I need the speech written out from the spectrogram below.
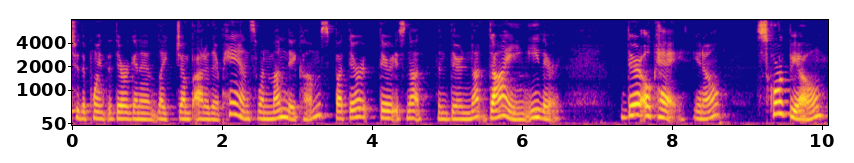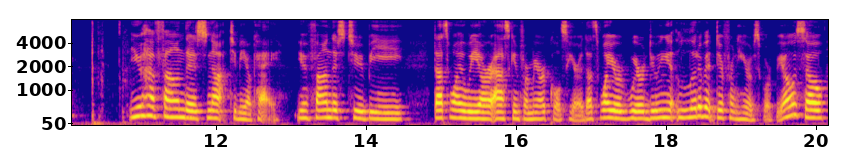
to the point that they're gonna like jump out of their pants when Monday comes, but they're they're it's not they're not dying either. They're okay, you know. Scorpio, you have found this not to be okay. You have found this to be that's why we are asking for miracles here. That's why we're doing it a little bit different here, Scorpio. So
